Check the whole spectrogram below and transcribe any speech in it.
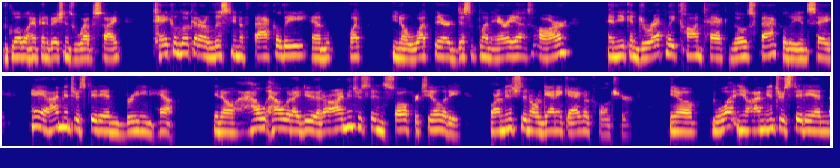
the Global Hemp Innovations website, take a look at our listing of faculty and what you know what their discipline areas are, and you can directly contact those faculty and say, "Hey, I'm interested in breeding hemp you know how how would i do that? Or i'm interested in soil fertility or i'm interested in organic agriculture. You know what you know i'm interested in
